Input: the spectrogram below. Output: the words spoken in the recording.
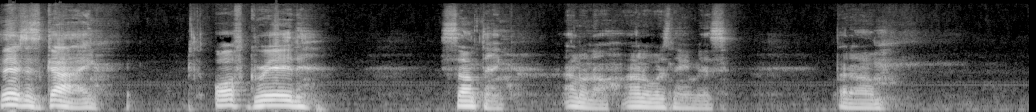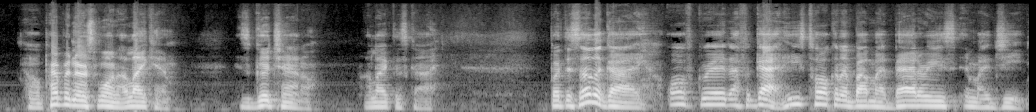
there's this guy, off grid something. I don't know. I don't know what his name is. But um Oh Pepper Nurse One, I like him. He's a good channel. I like this guy. But this other guy, off grid, I forgot. He's talking about my batteries in my Jeep.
